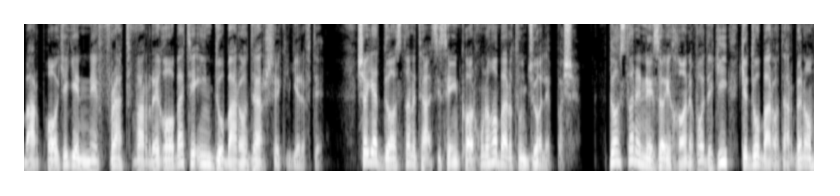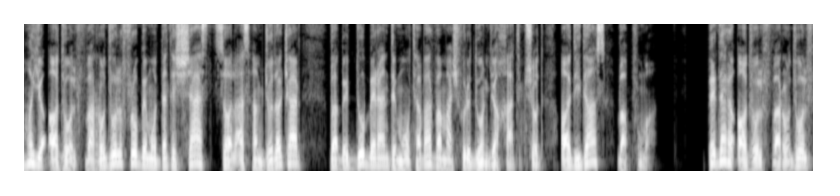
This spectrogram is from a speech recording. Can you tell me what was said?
بر پایه نفرت و رقابت این دو برادر شکل گرفته. شاید داستان تأسیس این کارخونه ها براتون جالب باشه. داستان نزاع خانوادگی که دو برادر به نامهای آدولف و رودولف رو به مدت 60 سال از هم جدا کرد و به دو برند معتبر و مشهور دنیا ختم شد آدیداس و پوما پدر آدولف و رودولف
